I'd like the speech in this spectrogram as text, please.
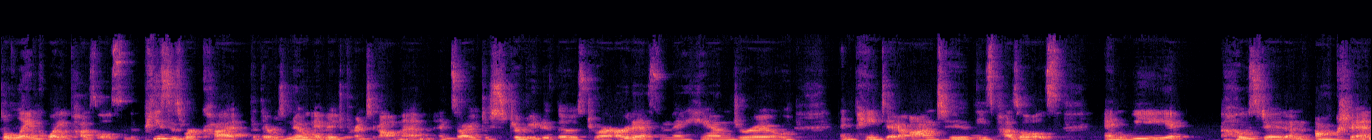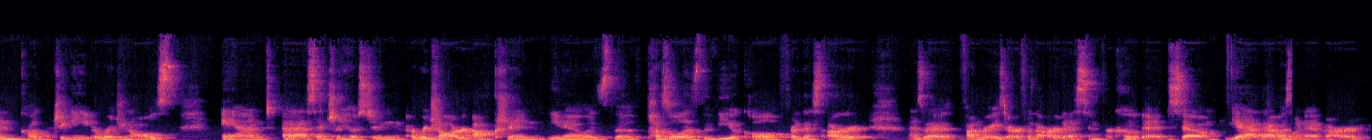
blank white puzzles. So the pieces were cut, but there was no image printed on them. And so I distributed those to our artists and they hand drew and painted onto these puzzles. And we hosted an auction called Jiggy Originals and uh, essentially hosted an original art auction, you know, as the puzzle, as the vehicle for this art, as a fundraiser for the artists and for COVID. So, yeah, that was one of our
